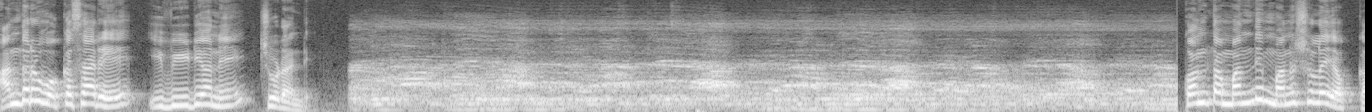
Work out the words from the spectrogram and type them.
అందరూ ఒక్కసారి ఈ వీడియోని చూడండి. కొంతమంది మనుషుల యొక్క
